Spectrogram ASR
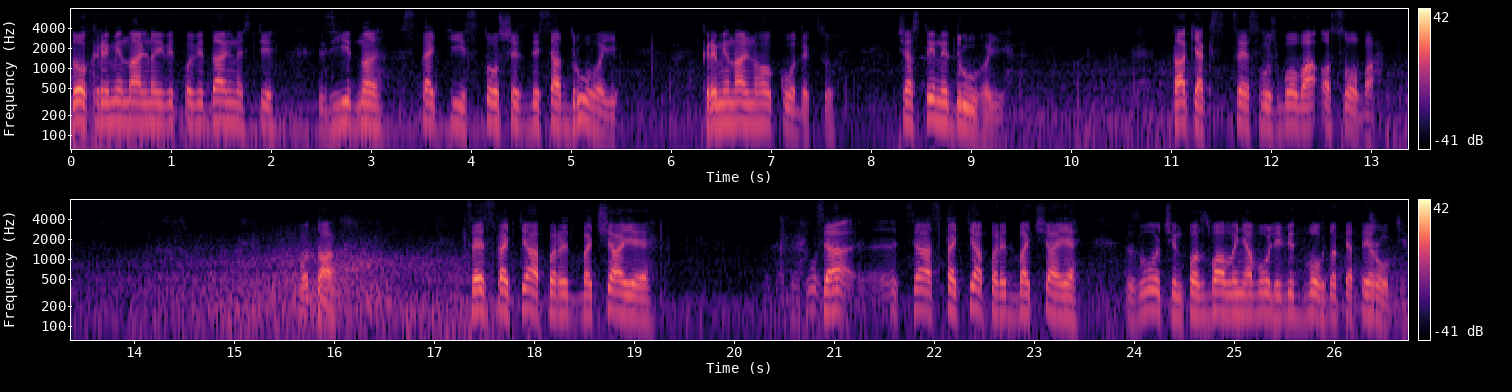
до кримінальної відповідальності згідно статті 162 Кримінального кодексу, частини 2. Так як це службова особа. Отак. Ця стаття передбачає. Ця, ця стаття передбачає злочин позбавлення волі від 2 до 5 років.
